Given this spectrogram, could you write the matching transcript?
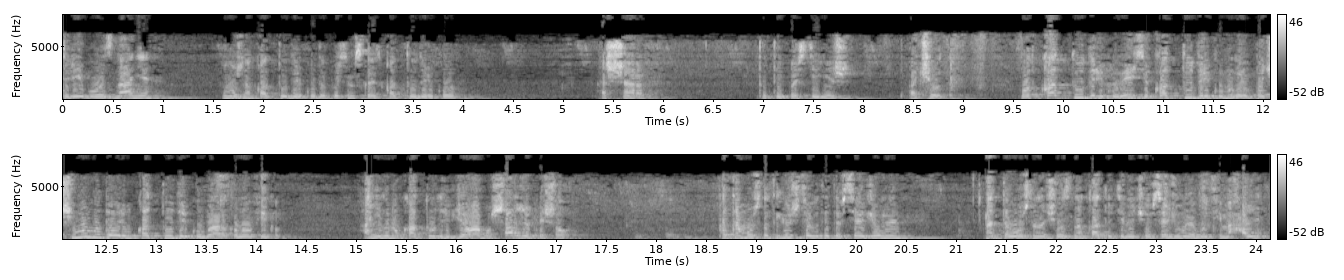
требовать знания, ну, нужно каттудрику, допустим, сказать каттудрику ашаров, то ты постигнешь почет. Вот каттудрику, видите, каттудрику мы говорим. Почему мы говорим каттудрику, баракалуфикум? А не говорим каттудрик, джавабу шар же пришел. Потому что ты говоришь, что вот эта вся джумля, от того, что началось на кат, у тебя что, вся джумля будет в махалле?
